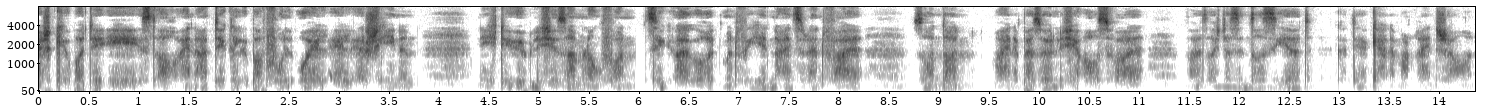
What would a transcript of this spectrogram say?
Auf freshcuber.de ist auch ein Artikel über Full OLL erschienen. Nicht die übliche Sammlung von zig Algorithmen für jeden einzelnen Fall, sondern meine persönliche Auswahl. Falls euch das interessiert, könnt ihr gerne mal reinschauen.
